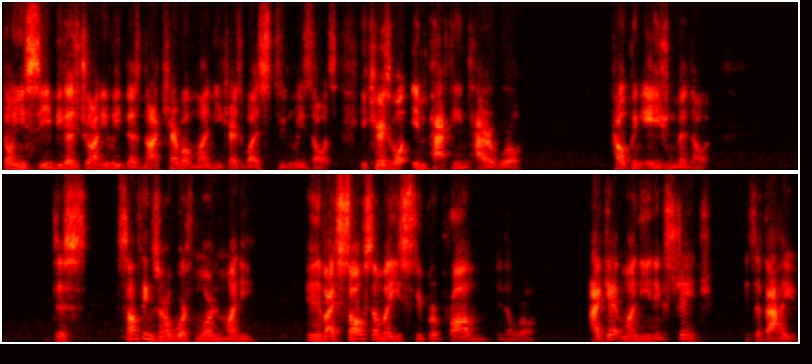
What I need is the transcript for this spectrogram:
Don't you see? Because John Elite does not care about money. He cares about his student results. He cares about impacting the entire world, helping Asian men out. Just some things are worth more than money. And if I solve somebody's super problem in the world, I get money in exchange. It's a value.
